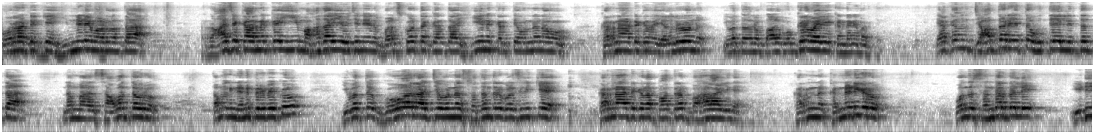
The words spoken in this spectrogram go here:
ಹೋರಾಟಕ್ಕೆ ಹಿನ್ನಡೆ ಮಾಡುವಂತ ರಾಜಕಾರಣಕ್ಕೆ ಈ ಮಹದಾಯಿ ಯೋಜನೆಯನ್ನು ಬಳಸ್ಕೊಳ್ತಕ್ಕಂಥ ಹೀನ ಕೃತ್ಯವನ್ನು ನಾವು ಕರ್ನಾಟಕದ ಎಲ್ಲರೂ ಇವತ್ತು ಅದನ್ನು ಬಹಳ ಉಗ್ರವಾಗಿ ಖಂಡನೆ ಮಾಡ್ತೇವೆ. ಯಾಕಂದ್ರೆ ಜವಾಬ್ದಾರಿಯುತ ಹುದ್ದೆಯಲ್ಲಿದ್ದಂಥ ನಮ್ಮ ಸಾವಂತ್ ಅವರು ತಮಗೆ ನೆನಪಿರಬೇಕು. ಇವತ್ತು ಗೋವಾ ರಾಜ್ಯವನ್ನು ಸ್ವತಂತ್ರಗೊಳಿಸಲಿಕ್ಕೆ ಕರ್ನಾಟಕದ ಪಾತ್ರ ಬಹಳ ಆಗಿದೆ. ಕರ್ನ, ಕನ್ನಡಿಗರು ಒಂದು ಸಂದರ್ಭದಲ್ಲಿ ಇಡೀ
